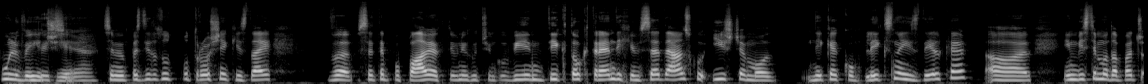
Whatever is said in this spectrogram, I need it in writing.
ful večji. večji ja. Se mi pa zdi, da tudi potrošniki zdaj v vse te poplave aktivnih učinkovin, TikTok trendih in vse dejansko iščemo neke kompleksne izdelke uh, in mislimo, da pač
